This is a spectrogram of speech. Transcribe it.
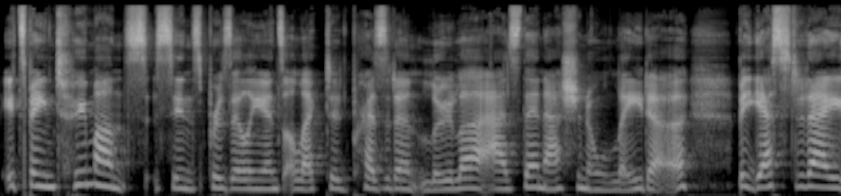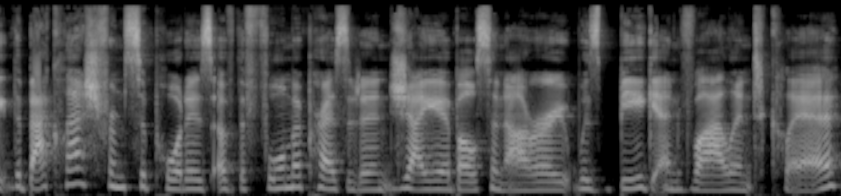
It's been two months since Brazilians elected President Lula as their national leader, but yesterday the backlash from supporters of the former president Jair Bolsonaro was big and violent, Claire.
